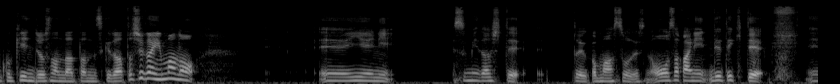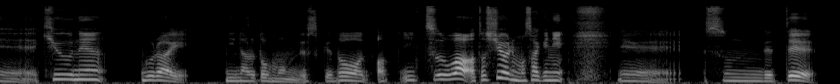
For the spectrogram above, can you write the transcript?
ご近所さんだったんですけど、私が今の、えー家に住み出して、というかまあそうですね、大阪に出てきて、えー9年ぐらいになると思うんですけど、あいつは私よりも先に、えー住んでて、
